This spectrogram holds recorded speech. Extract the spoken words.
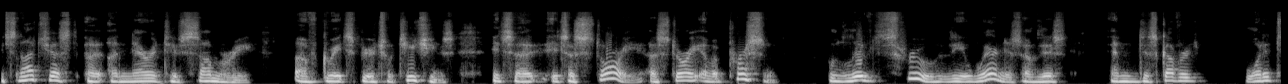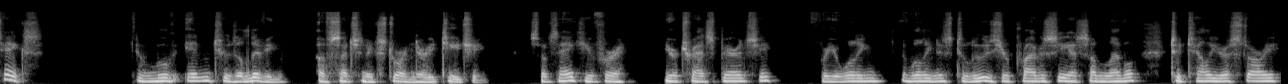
It's not just a, a narrative summary of great spiritual teachings. It's a it's a story, a story of a person who lived through the awareness of this and discovered what it takes to move into the living of such an extraordinary teaching. So thank you for your transparency, for your willing willingness to lose your privacy at some level to tell your story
